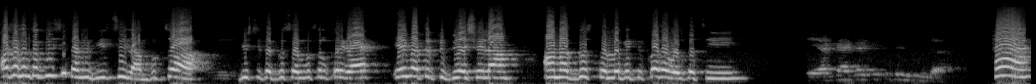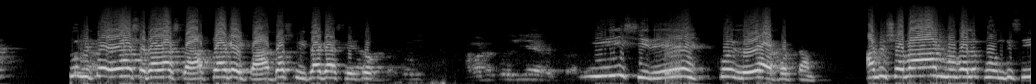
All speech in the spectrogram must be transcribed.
তখন বৃষ্টিতে আমি ভিজছিলাম, বুঝছ? বৃষ্টিতে গোসল মুসল করে এই মাত্র একটু আমার দোস্তর লোক একটু কথা বলতেছি। হ্যাঁ তুমি তো এই আসাটাই আসলা, একটু আগে দশ মিনিট আগে আসলে তো ইসি রে কইলে পড়তাম? আমি সবার মোবাইলে ফোন দিছি।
